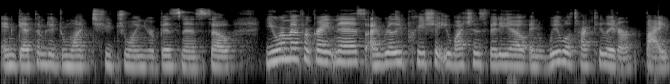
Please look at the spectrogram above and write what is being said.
and get them to want to join your business. So you are meant for greatness. I really appreciate you watching this video and we will talk to you later. Bye.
